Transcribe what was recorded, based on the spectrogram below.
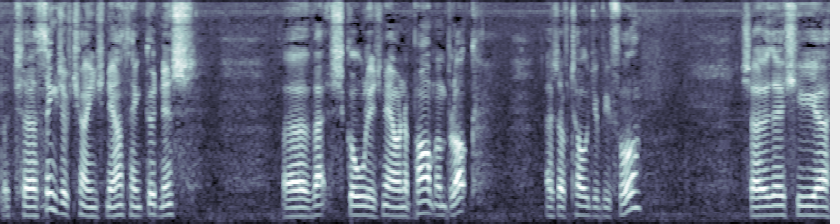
But uh, things have changed now, thank goodness. Uh, that school is now an apartment block, as I've told you before. So there she uh,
